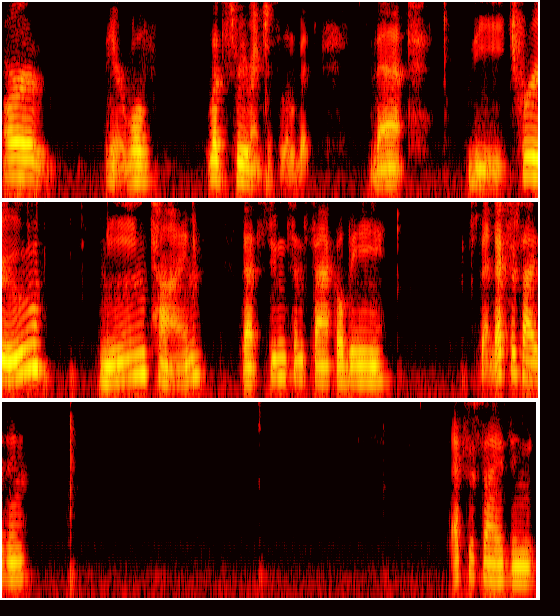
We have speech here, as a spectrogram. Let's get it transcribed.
or here, we'll let's rearrange this a little bit. That the true mean time that students and faculty spend exercising exercising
